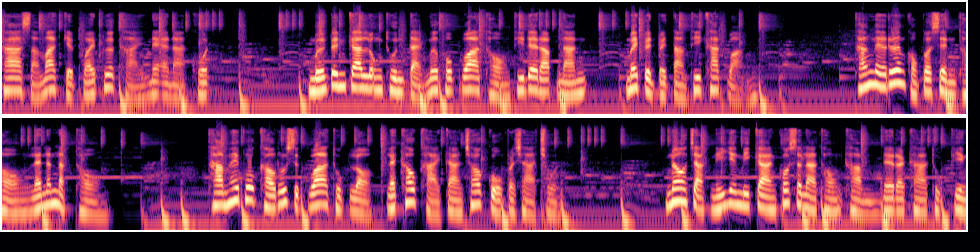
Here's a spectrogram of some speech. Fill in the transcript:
ค่าสามารถเก็บไว้เพื่อขายในอนาคต เหมือนเป็นการลงทุนแต่เมื่อพบว่าทองที่ได้รับนั้น ไม่เป็นไปตามที่คาดหวัง ทั้งในเรื่องของเปอร์เซ็นต์ทองและน้ำหนักทองทำให้พวกเขารู้สึกว่าถูกหลอกและเข้าข่ายการช่อโกงประชาชน นอกจากนี้ยังมีการโฆษณาทองคำในราคาถูกเพียง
